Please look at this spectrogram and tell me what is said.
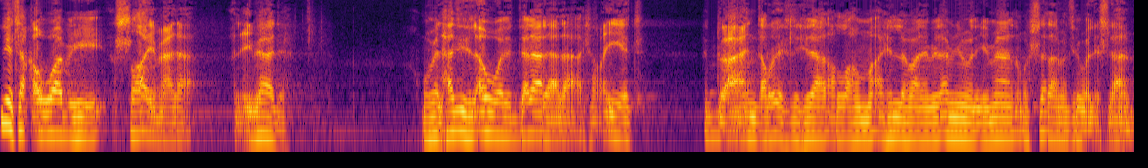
ليتقوى به الصائم على العبادة. وفي الحديث الأول الدلالة على شرعية الدعاء عند رؤية الهلال اللهم أهله على بالأمن والإيمان والسلامة والإسلام.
